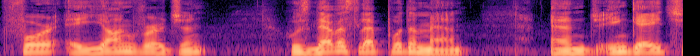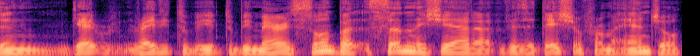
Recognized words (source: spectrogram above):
for a young virgin who's never slept with a man and engaged and get ready to be to be married soon, but suddenly she had a visitation from an angel,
